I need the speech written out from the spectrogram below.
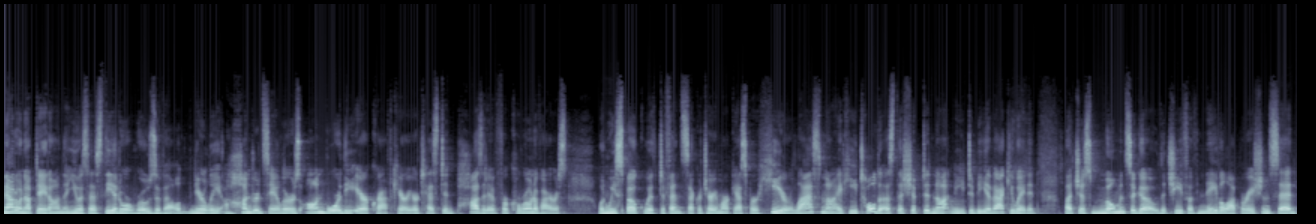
Now to an update on the USS Theodore Roosevelt. Nearly 100 sailors on board the aircraft carrier tested positive for coronavirus. When we spoke with Defense Secretary Mark Esper here last night, he told us the ship did not need to be evacuated. But just moments ago, the Chief of Naval Operations said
